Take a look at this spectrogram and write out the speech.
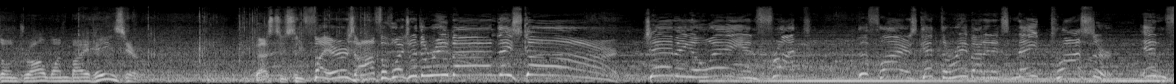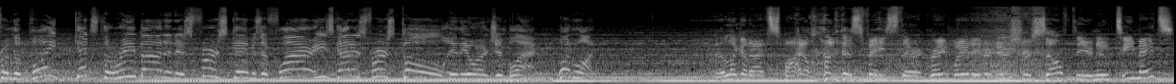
zone draw won by Hayes here. Gustafsson fires off of Wedge with the rebound. They score! Jamming away in front. The Flyers get the rebound, and it's Nate Prosser in from the point, gets the rebound in his first game as a Flyer. He's got his first goal in the orange and black. 1 1. Look at that smile on his face there. Great way to introduce yourself to your new teammates.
